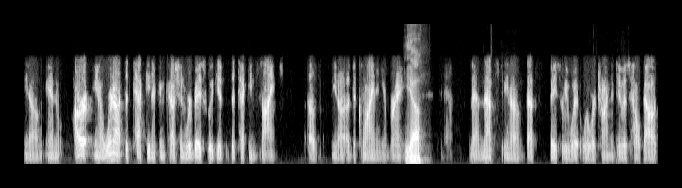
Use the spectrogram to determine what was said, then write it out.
you know, and our you know we're not detecting a concussion, we're basically get, detecting signs of you know a decline in your brain, Yeah. And that's you know that's basically what what we're trying to do is help out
